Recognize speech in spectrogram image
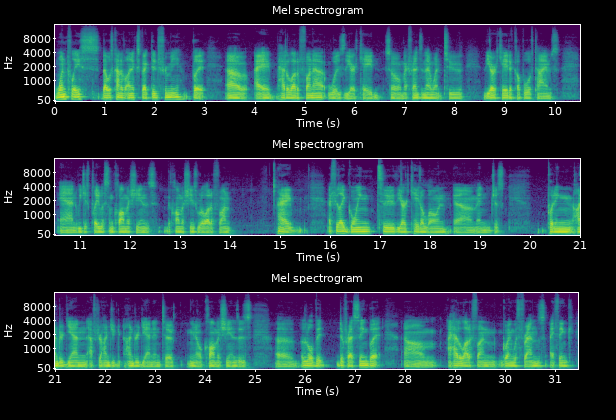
One place that was kind of unexpected for me, but uh, I had a lot of fun at was the arcade. So my friends and I went to the arcade a couple of times, and we just played with some claw machines. The claw machines were a lot of fun. I I feel like going to the arcade alone um, and just putting 100 yen after 100, 100 yen into you know claw machines is uh, a little bit depressing, but um, I had a lot of fun going with friends. I think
